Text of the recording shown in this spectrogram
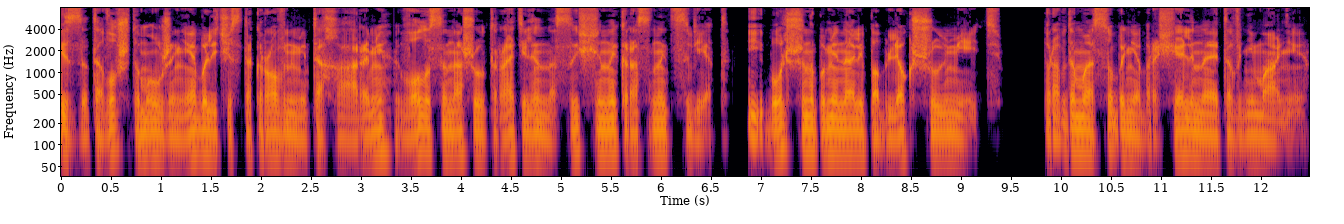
Из-за того, что мы уже не были чистокровными тахарами, волосы наши утратили насыщенный красный цвет и больше напоминали поблекшую медь. Правда, мы особо не обращали на это внимания.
